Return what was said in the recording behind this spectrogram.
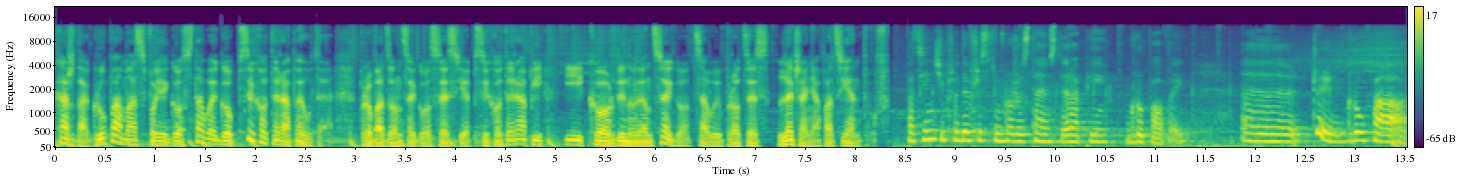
Każda grupa ma swojego stałego psychoterapeutę, prowadzącego sesję psychoterapii i koordynującego cały proces leczenia pacjentów. Pacjenci przede wszystkim korzystają z terapii grupowej, e, czyli grupa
